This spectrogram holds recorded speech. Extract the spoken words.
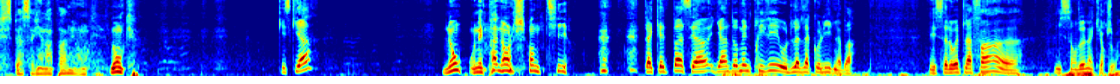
J'espère que ça viendra pas, mais bon. Donc, qu'est-ce qu'il y a? Non, on n'est pas dans le champ de tir. T'inquiète pas, il y a un domaine privé au-delà de la colline là-bas. Et ça doit être la fin, euh, ils s'en donnent à cœur joie.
